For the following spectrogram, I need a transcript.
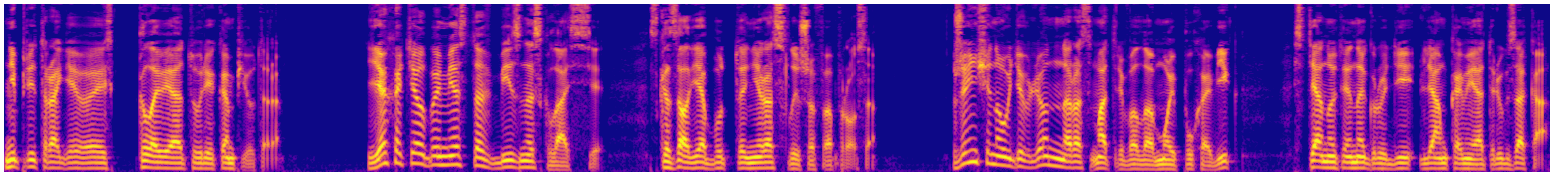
не притрагиваясь к клавиатуре компьютера. «Я хотел бы место в бизнес-классе», — сказал я, будто не расслышав вопроса. Женщина удивленно рассматривала мой пуховик, стянутый на груди лямками от рюкзака.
